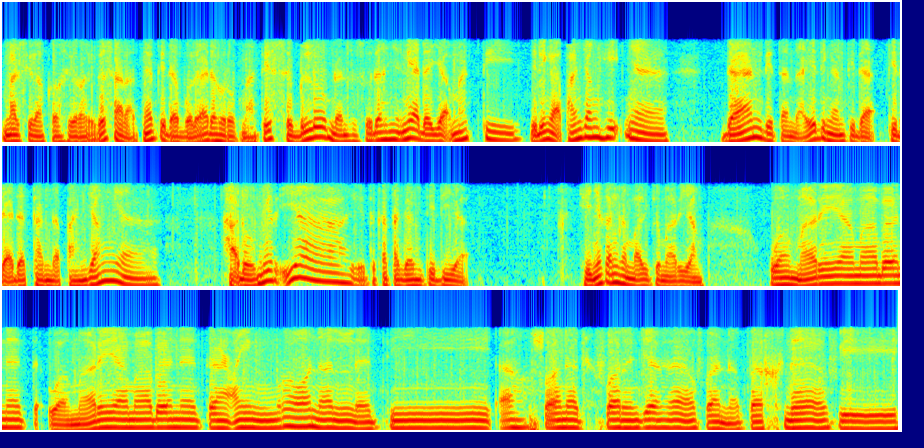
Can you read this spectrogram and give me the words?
Masilah qasirah itu syaratnya tidak boleh ada huruf mati sebelum dan sesudahnya. Ini ada ya mati. Jadi nggak panjang hi-nya. Dan ditandai dengan tidak tidak ada tanda panjangnya. Hak domir, iya. Itu kata ganti dia. Hi-nya kan kembali ke Maryam. ومريم بنت ومريم بنت عمران التي أحصنت فرجها فنفخنا فيه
